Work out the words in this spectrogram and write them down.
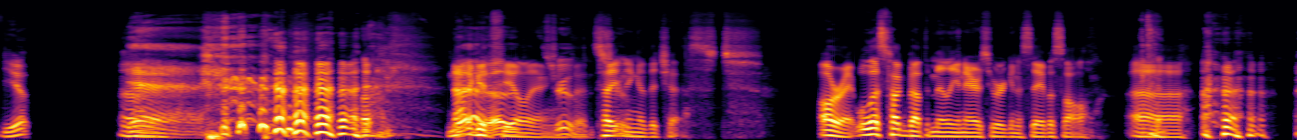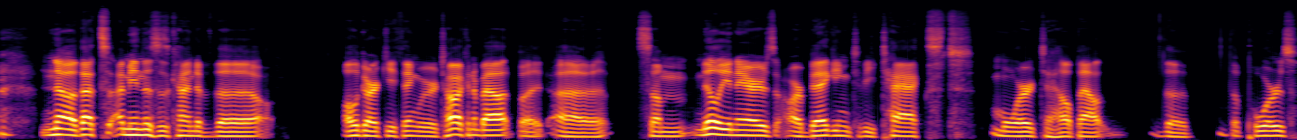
Yep. Um, Yeah. Not a good feeling. it's true, The it's tightening of the chest. All right. Well, let's talk about the millionaires who are going to save us all. Uh, no, that's. I mean, this is kind of the oligarchy thing we were talking about, but uh, some millionaires are begging to be taxed more to help out the the poor's.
